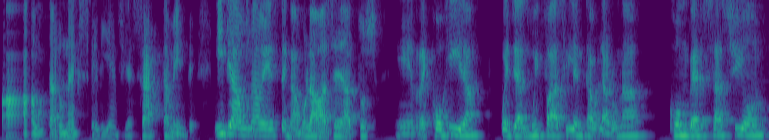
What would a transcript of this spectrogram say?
Pautar una experiencia, exactamente. Y ya una vez tengamos la base de datos eh, recogida, pues ya es muy fácil entablar una conversación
